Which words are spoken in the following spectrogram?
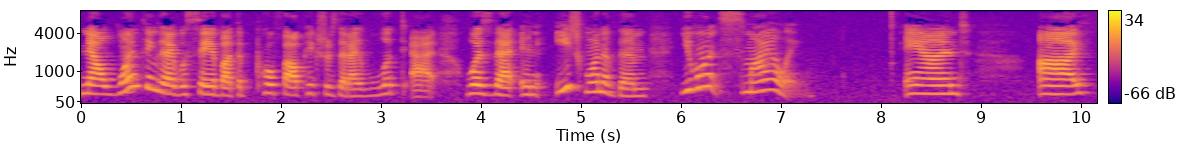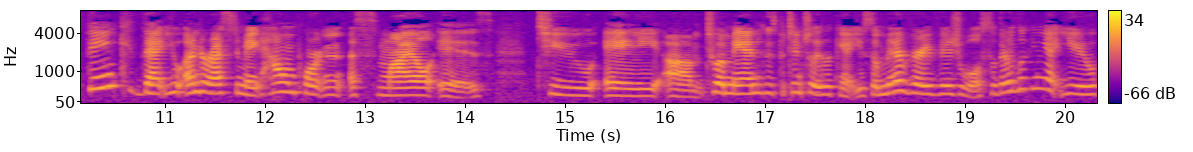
Now, one thing that I will say about the profile pictures that I looked at was that in each one of them, you weren't smiling. And I think that you underestimate how important a smile is to a um, to a man who's potentially looking at you. So men are very visual. So they're looking at you,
